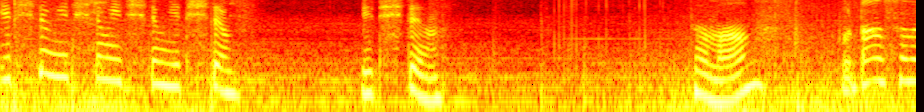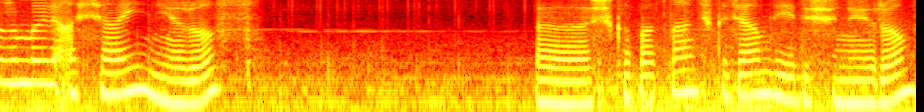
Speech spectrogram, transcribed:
Yetiştim, yetiştim, yetiştim, yetiştim. Yetiştim. Tamam. Buradan sanırım böyle aşağı iniyoruz. Ee, şu kapaktan çıkacağım diye düşünüyorum.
